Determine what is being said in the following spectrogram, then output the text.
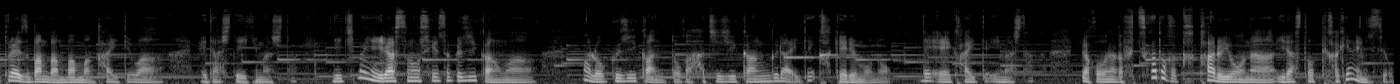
あ、とりあえずバンバンバンバン書いては出していきました。で1枚のイラストの制作時間は、まあ、6時間とか8時間ぐらいで描けるもの。で、えー、描いていました。いやこうなんか2日とかかかるようなイラストって描けないんですよ。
